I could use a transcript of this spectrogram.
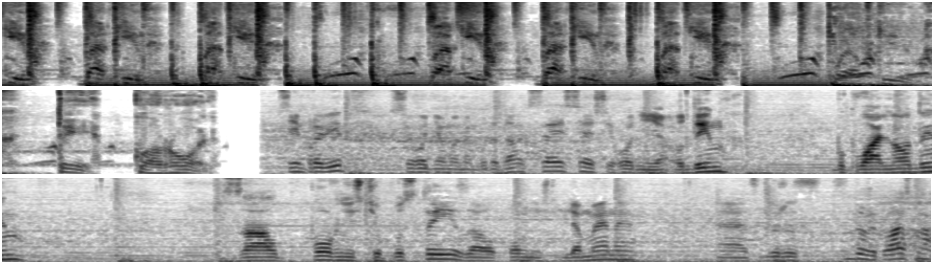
Бэткинг, Бэткинг, Бэткинг Бэткинг, Бэткинг, Бэткинг Бэткинг, ти король Всім привіт! Сьогодні в мене буде данк-сесія. Сьогодні я один, буквально один. Зал повністю пустий, зал повністю для мене. Е, Це дуже, це дуже класно.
